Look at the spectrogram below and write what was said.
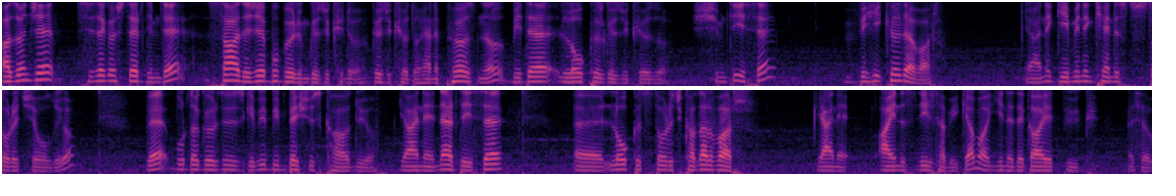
az önce size gösterdiğimde sadece bu bölüm gözüküyordu. gözüküyordu. Yani personal bir de local gözüküyordu. Şimdi ise vehicle de var. Yani geminin kendi storage'i oluyor. Ve burada gördüğünüz gibi 1500k diyor. Yani neredeyse e, local storage kadar var. Yani aynısı değil tabii ki ama yine de gayet büyük. Mesela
